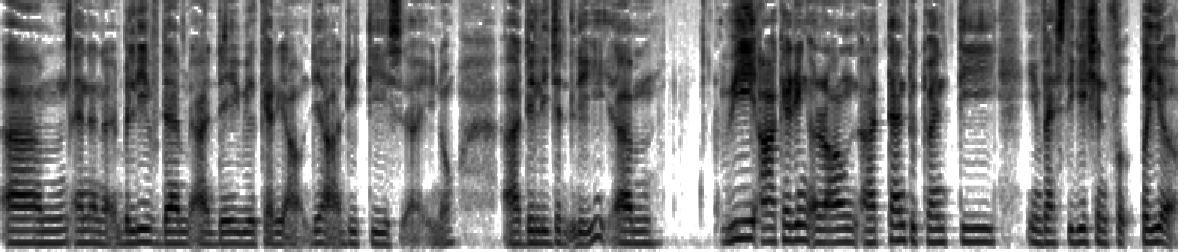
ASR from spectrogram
Um, and then I believe them, uh, they will carry out their duties, uh, you know, uh, diligently. Um, we are carrying around uh, 10 to 20 investigation for, per year.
